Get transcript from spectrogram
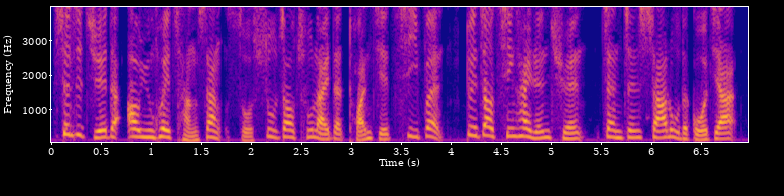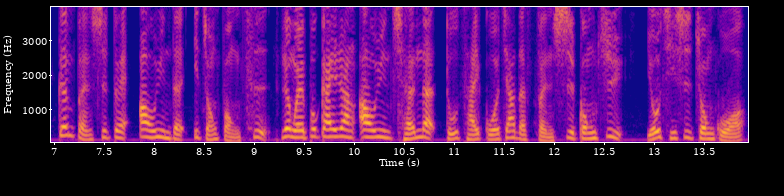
甚至觉得奥运会场上所塑造出来的团结气氛，对照侵害人权、战争、杀戮的国家，根本是对奥运的一种讽刺，认为不该让奥运成了独裁国家的粉饰工具。尤其是中国，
